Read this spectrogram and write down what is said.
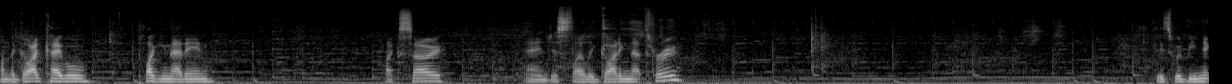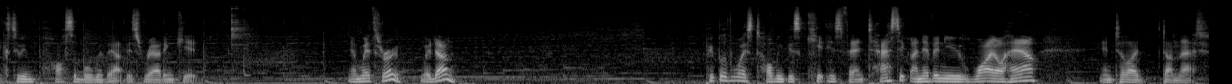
on the guide cable, plugging that in like so and just slowly guiding that through. This would be next to impossible without this routing kit. And we're through, we're done. People have always told me this kit is fantastic. I never knew why or how until I'd done that.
